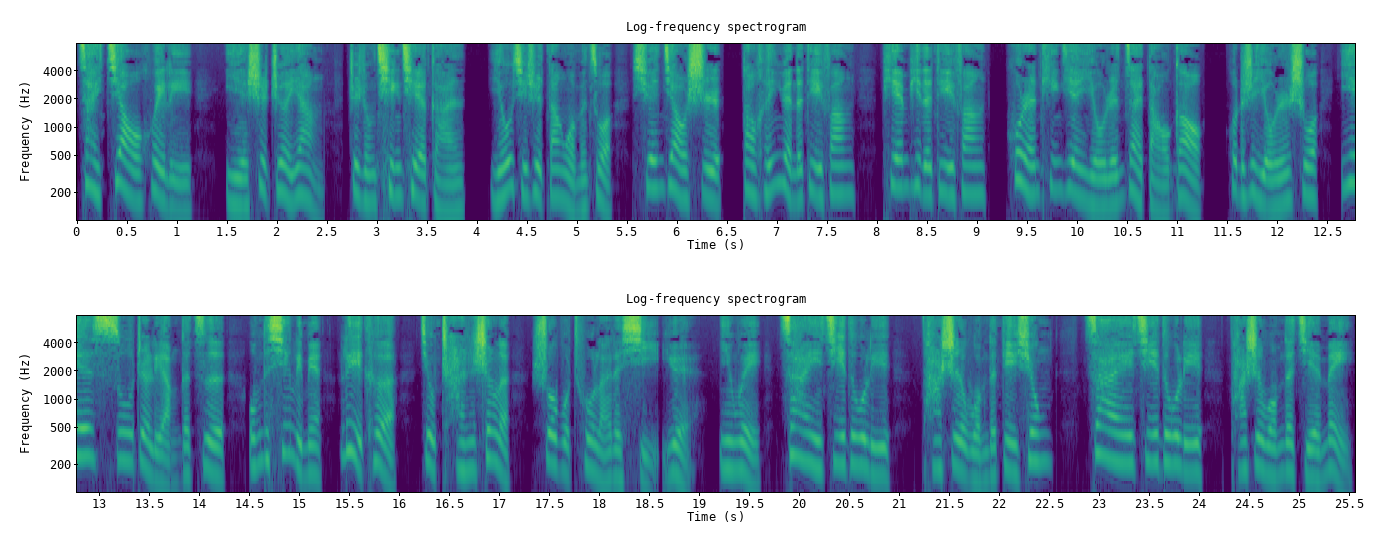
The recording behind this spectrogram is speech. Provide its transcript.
在教会里也是这样，这种亲切感，尤其是当我们做宣教士。到很远的地方、偏僻的地方，忽然听见有人在祷告，或者是有人说“耶稣”这两个字，我们的心里面立刻就产生了说不出来的喜悦，因为在基督里他是我们的弟兄，在基督里他是我们的姐妹。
